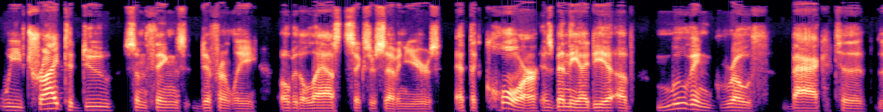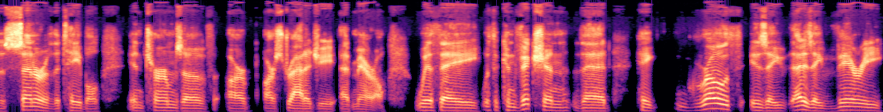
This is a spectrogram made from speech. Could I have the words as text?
We've tried to do some things differently over the last six or seven years. At the core has been the idea of moving growth back to the center of the table in terms of our our strategy at Merrill with a with a conviction that hey growth is a that is a very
